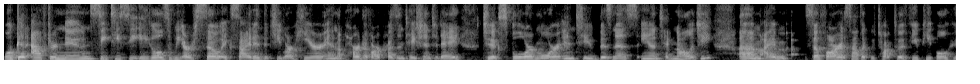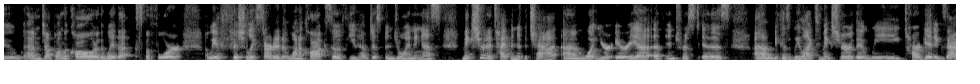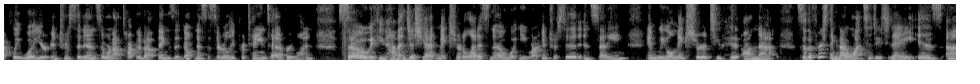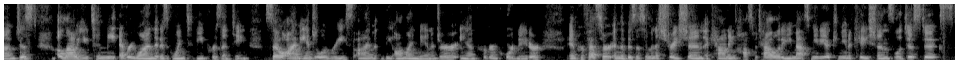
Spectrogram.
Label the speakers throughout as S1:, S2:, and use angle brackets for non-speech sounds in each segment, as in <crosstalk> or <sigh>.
S1: Well, good afternoon, CTC Eagles. We are so excited that you are here and a part of our presentation today to explore more into business and technology. Um, I'm so far, it sounds like we've talked to a few people who um, jumped on the call or the WebEx before we officially started at one o'clock. So if you have just been joining us, make sure to type into the chat um, what your area of interest is, um, because we like to make sure that we target exactly what you're interested in. So we're not talking about things that don't necessarily pertain to everyone. So if you haven't just yet, make sure to let us know what you are interested in studying, and we will make sure to hit on that. So the first thing that I want to do today today is um, just allow you to meet everyone that is going to be presenting. So I'm Angela Reese. I'm the online manager and program coordinator and professor in the business administration, accounting, hospitality, mass media communications, logistics,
